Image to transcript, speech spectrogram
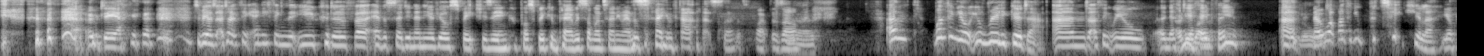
oh dear! to be honest, I don't think anything that you could have uh, ever said in any of your speeches, Ian, could possibly compare with someone turning around and saying that. That's uh, that's quite bizarre. No. Um, one thing you're you're really good at, and I think we all an FDF. Only one thing. Uh, no, what one thing in particular you're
